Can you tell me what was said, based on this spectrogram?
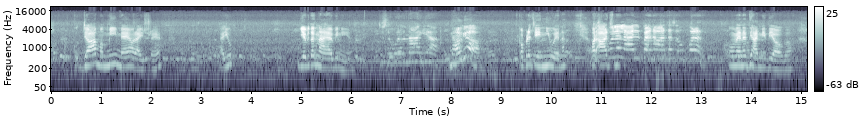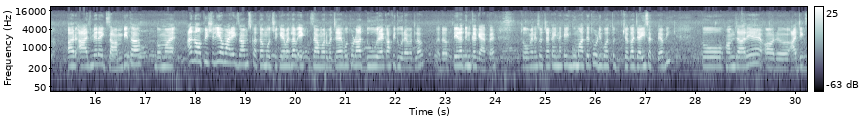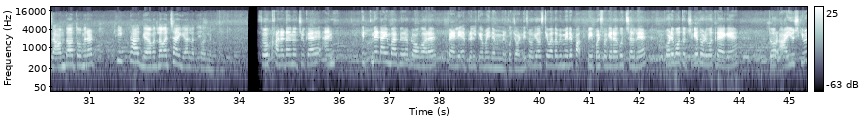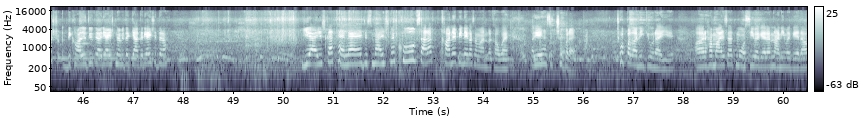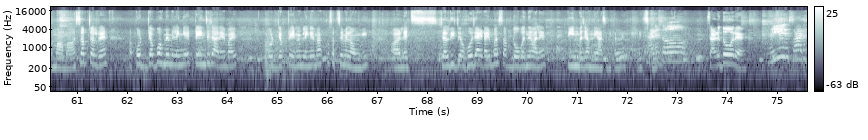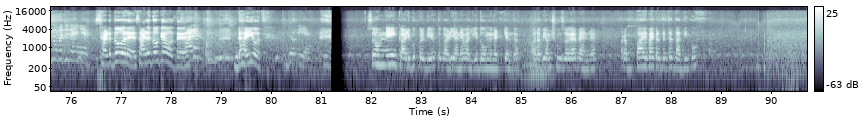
जा मम्मी मैं और आयुष रहे हैं। आयु? ये अभी तक नहाया भी नहीं है। जिसने बोला ना आ गया। नहा गया? कपड़े चेंज नहीं हुए ना। और आज लाल पहना हुआ था ऊपर। वो मैंने ध्यान नहीं दिया होगा। और आज मेरा एग्ज़ाम भी था तो मैं अनऑफिशियली हमारे एग्ज़ाम्स ख़त्म हो चुके हैं। मतलब एक एग्ज़ाम और बचा है वो थोड़ा दूर है काफ़ी दूर है मतलब मतलब तेरह दिन का गैप है। तो मैंने सोचा कहीं ना कहीं घुमाते थोड़ी बहुत तो जगह जा ही सकते हैं अभी। तो हम जा रहे हैं और आज एग्ज़ाम था तो मेरा ठीक ठाक गया मतलब अच्छा गया लगभग लगभग। सो so, खाना डन हो चुका है एंड इतने टाइम बाद मेरा ब्लॉग आ रहा है। पहले अप्रैल के महीने में मेरे को जॉन्डिस हो गया उसके बाद अभी मेरे पेपर्स वगैरह कुछ चल रहे हैं। थोड़े बहुत हो चुके हैं थोड़े बहुत रह गए हैं। तो आयुष की मैं दिखा देती हूँ तैयारी। आयुष ने अभी तक क्या करी? आयुष इधर ये आयुष का थैला है जिसमें आयुष ने खूब सारा खाने पीने का सामान रखा हुआ है। और ये यहाँ से छुप रहा है। छुप पता नहीं क्यों रहा है ये। और हमारे साथ मौसी वगैरह नानी वगैरह मामा सब चल रहे हैं। आपको जब वो हमें मिलेंगे ट्रेन से जा रहे हैं बाइक तो जब ट्रेन में मिलेंगे मैं आपको सबसे मिलाऊँगी। और लेट्स जल्दी हो जाए टाइम बस अब दो बजने वाले हैं। तीन बजे हमने यहाँ से निकलना है। साढ़े दो। हो रहे हैं। साढ़े दो बजे जाएँगे। साढ़े दो हो रहे हैं। साढ़े दो क्या होते हैं? ढाई होते जो भी है सो so, हमने एक गाड़ी बुक कर दी है तो गाड़ी आने वाली है दो मिनट के अंदर। और अभी हम शूज़ वगैरह पहन रहे हैं। और अब बाय बाय कर देते हैं दादी को। सो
